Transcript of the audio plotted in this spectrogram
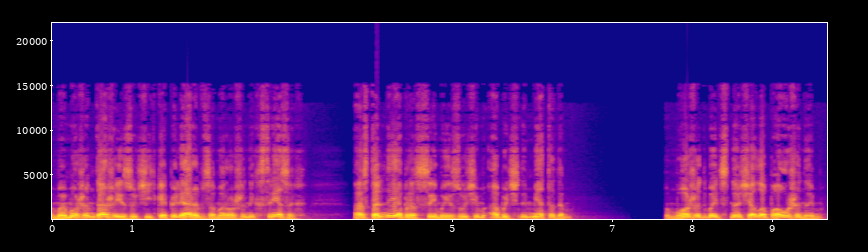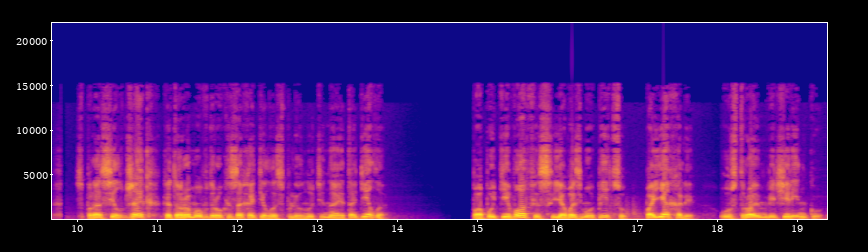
Мы можем даже изучить капилляры в замороженных срезах. Остальные образцы мы изучим обычным методом. «Может быть, сначала поужинаем?» — спросил Джек, которому вдруг захотелось плюнуть на это дело. «По пути в офис я возьму пиццу. Поехали. Устроим вечеринку.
